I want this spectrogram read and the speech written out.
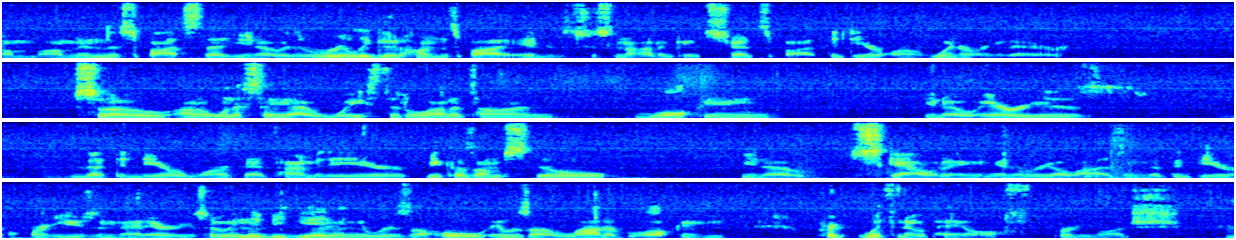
I'm, I'm in the spots that you know is a really good hunting spot. And it's just not a good shed spot. The deer aren't wintering there. So I don't want to say I wasted a lot of time walking, you know, areas that the deer weren't that time of the year because I'm still you know, scouting and realizing that the deer aren't using that area. So in the beginning, it was a whole, it was a lot of walking with no payoff, pretty much. Hmm.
